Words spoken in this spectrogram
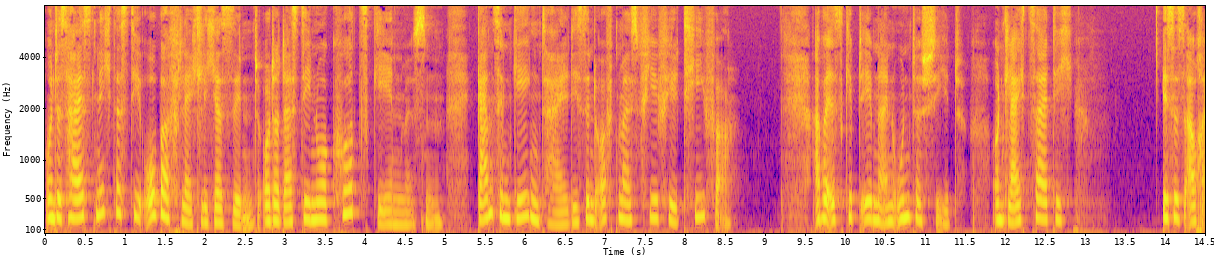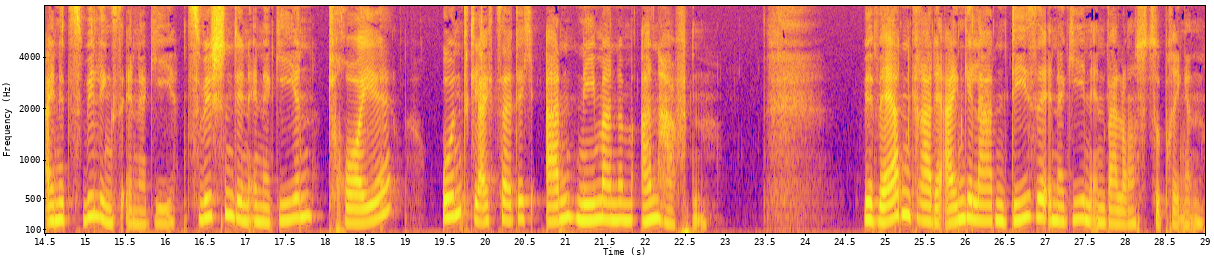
Und es das heißt nicht, dass die oberflächlicher sind oder dass die nur kurz gehen müssen. Ganz im Gegenteil, die sind oftmals viel, viel tiefer. Aber es gibt eben einen Unterschied und gleichzeitig ist es auch eine Zwillingsenergie zwischen den Energien Treue und gleichzeitig an niemandem anhaften. Wir werden gerade eingeladen, diese Energien in Balance zu bringen.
